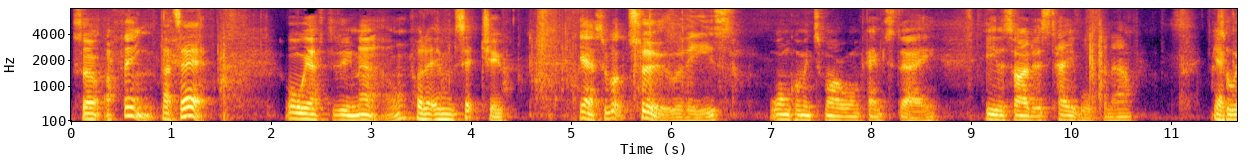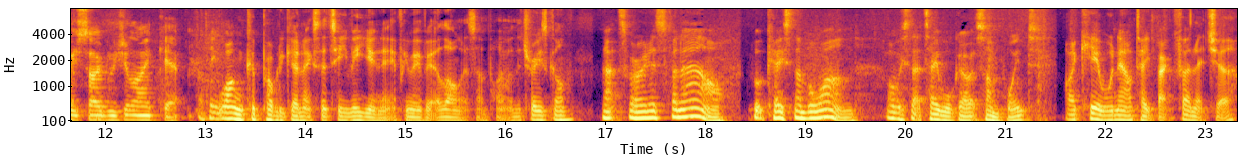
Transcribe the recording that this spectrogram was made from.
So I think That's it. all we have to do now. Put it in situ. Yeah, so we've got two of these. One coming tomorrow, one came today. Either side of this table for now. Yeah. So which side would you like it? I think one could probably go next to the TV unit if we move it along at some point when the tree's gone. That's where it is for now. Bookcase number one. Obviously, that table will go at some point. IKEA will now take back furniture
